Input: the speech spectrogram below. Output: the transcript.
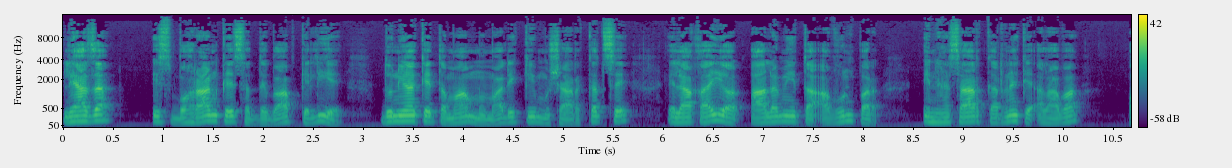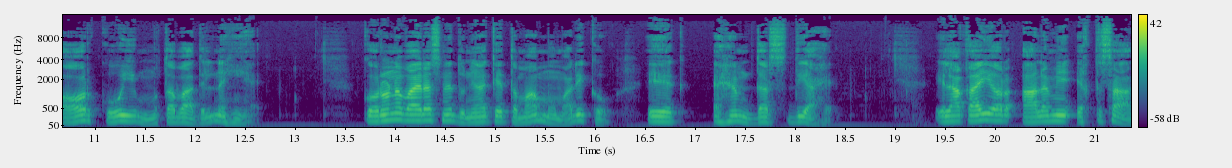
لہذا اس بحران کے سدباب کے لیے دنیا کے تمام ممالک کی مشارکت سے علاقائی اور عالمی تعاون پر انحصار کرنے کے علاوہ اور کوئی متبادل نہیں ہے۔ کورونا وائرس نے دنیا کے تمام ممالک کو ایک اہم درس دیا ہے۔ علاقائی اور عالمی اقتصاد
